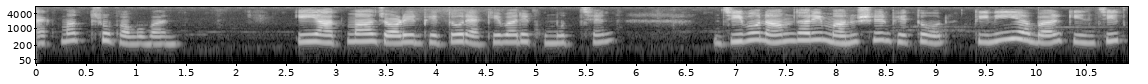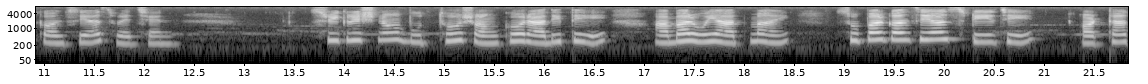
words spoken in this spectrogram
একমাত্র ভগবান। এই আত্মা জড়ের ভেতর একেবারে ঘুমোচ্ছেন। জীবন আমধারী মানুষের ভেতর তিনিই আবার কিঞ্চিত কনসিয়াস হয়েছেন। শ্রীকৃষ্ণ, বুদ্ধ, শঙ্কর আদিতে আবার ওই আত্মায় সুপার কনসিয়াস স্টেজে অর্থাৎ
